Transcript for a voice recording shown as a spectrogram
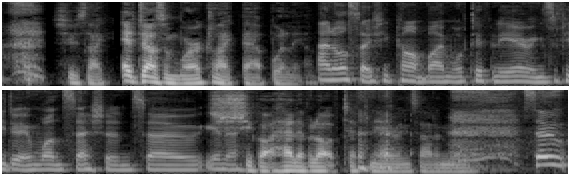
she was like, It doesn't work like that, William. And also, she can't buy more Tiffany earrings if you do it in one session. So, you know. She got a hell of a lot of Tiffany earrings out of me. So,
